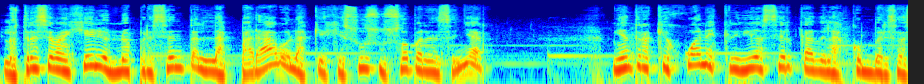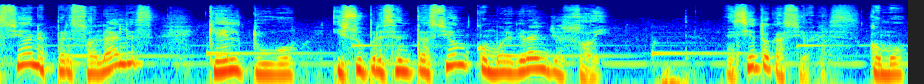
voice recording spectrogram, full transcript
Los tres evangelios nos presentan las parábolas que Jesús usó para enseñar, mientras que Juan escribió acerca de las conversaciones personales que él tuvo y su presentación como el gran yo soy. En siete ocasiones, como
